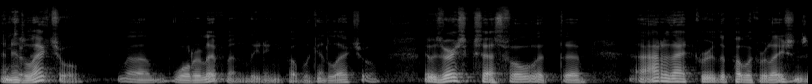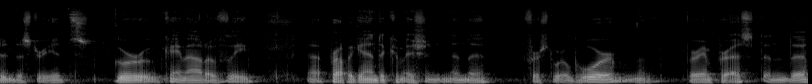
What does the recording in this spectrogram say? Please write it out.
an intellectual, uh, Walter Lippmann, leading public intellectual. It was very successful. It, uh, out of that grew the public relations industry. Its guru came out of the uh, propaganda commission in the First World War. Very impressed. And uh,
